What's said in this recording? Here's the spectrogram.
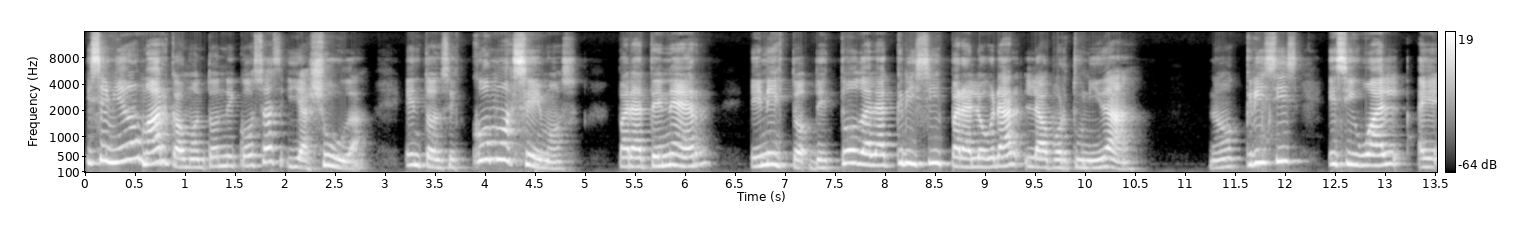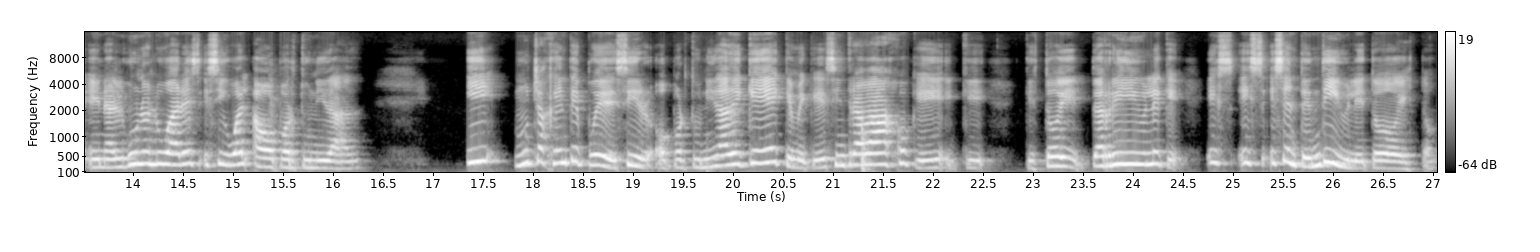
Ese miedo marca un montón de cosas y ayuda. Entonces, ¿cómo hacemos para tener en esto de toda la crisis para lograr la oportunidad. ¿no? Crisis es igual, eh, en algunos lugares es igual a oportunidad. Y mucha gente puede decir, ¿oportunidad de qué? Que me quedé sin trabajo, que, que, estoy terrible, que es, es, entendible todo esto.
